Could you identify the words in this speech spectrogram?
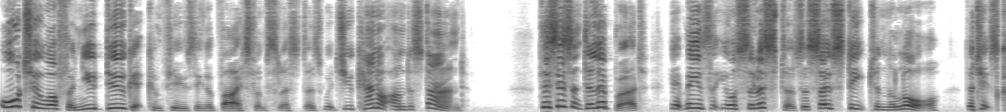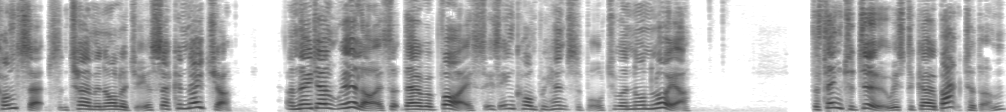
All too often, you do get confusing advice from solicitors which you cannot understand. This isn't deliberate, it means that your solicitors are so steeped in the law that its concepts and terminology are second nature, and they don't realise that their advice is incomprehensible to a non lawyer. The thing to do is to go back to them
